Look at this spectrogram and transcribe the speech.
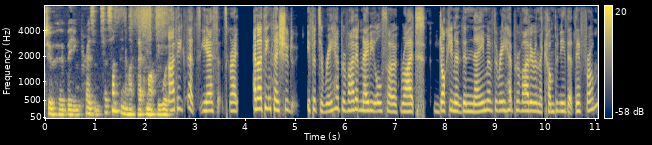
to her being present. So something like that might be worth. I think that's yes, that's great. And I think they should if it's a rehab provider, maybe also write document the name of the rehab provider and the company that they're from.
